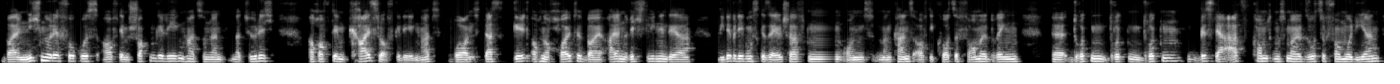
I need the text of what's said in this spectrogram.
weil nicht nur der Fokus auf dem Schocken gelegen hat, sondern natürlich auch auf dem Kreislauf gelegen hat. Mhm. Und das gilt auch noch heute bei allen Richtlinien der Wiederbelebungsgesellschaften und man kann es auf die kurze Formel bringen, äh, drücken, drücken, drücken, bis der Arzt kommt, um es mal so zu formulieren,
